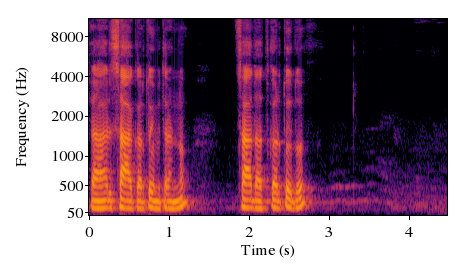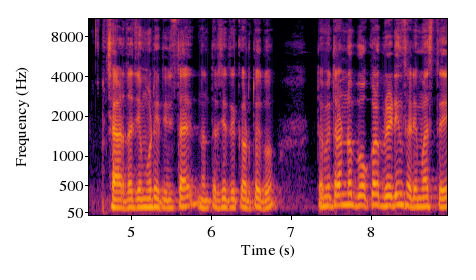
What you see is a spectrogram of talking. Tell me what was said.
चार सहा करतो आहे मित्रांनो. सहा दात आहे तो. चार दात जे मोठे ते दिसत आहेत नंतरचे ते करतो आहे तो. तर मित्रांनो बोकड ब्रीडिंगसाठी मस्त आहे.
